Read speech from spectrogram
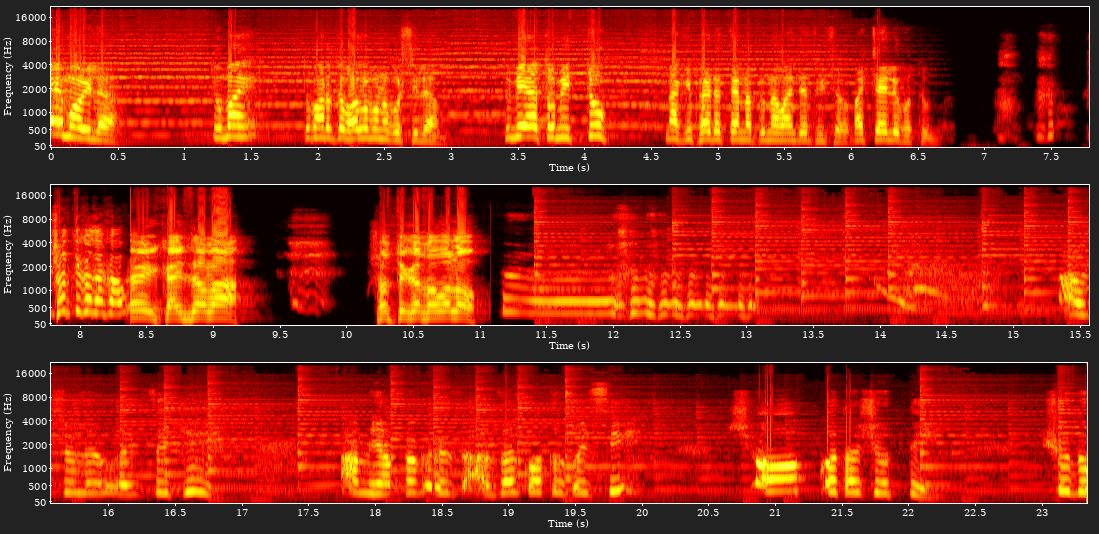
এই মহিলা তোমায় তোমার তো ভালো মনে করছিলাম। তুমি এত মৃত্যুক নাকি ফেটে তেনা তুনা বাঁধে থুইছ? বাচ্চা আইলো কতুন? সত্যি কথা কও। এই কাইদালা সত্যি কথা বলো। আসলে হয়েছে কি? আমি আপনাকে যা যা কথা কইছি সব কথা সত্যি। শুধু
